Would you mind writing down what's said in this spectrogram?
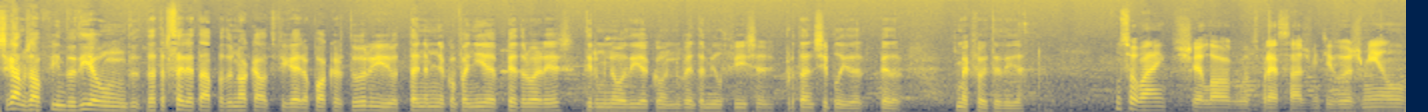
chegámos ao fim do dia 1 da terceira etapa do Knockout Figueira Poker Tour e eu tenho na minha companhia Pedro Ares, que terminou o dia com 90 mil fichas, portanto, chip leader. Pedro, como é que foi o teu dia? Começou bem, cheguei logo depressa às 22 mil,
